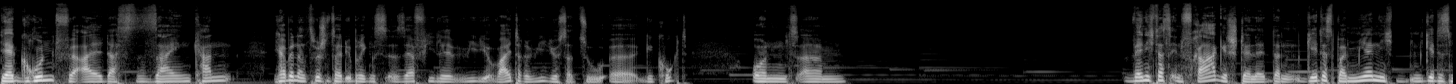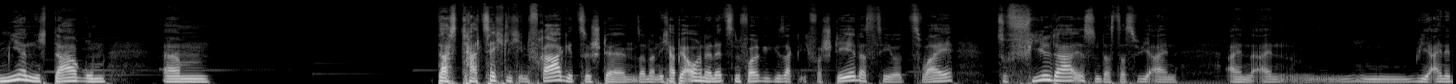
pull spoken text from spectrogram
der Grund für all das sein kann. Ich habe in der Zwischenzeit übrigens sehr viele Video, weitere Videos dazu äh, geguckt. Und ähm, wenn ich das in Frage stelle, dann geht es bei mir nicht, geht es mir nicht darum, ähm, das tatsächlich in Frage zu stellen, sondern ich habe ja auch in der letzten Folge gesagt, ich verstehe, dass CO2 zu viel da ist und dass das wie ein, ein, ein wie eine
